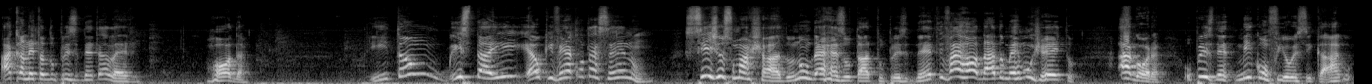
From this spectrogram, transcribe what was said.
a caneta do presidente é leve. Roda. Então, isso daí é o que vem acontecendo. Se Gilson Machado não der resultado para o presidente, vai rodar do mesmo jeito. Agora, o presidente me confiou esse cargo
